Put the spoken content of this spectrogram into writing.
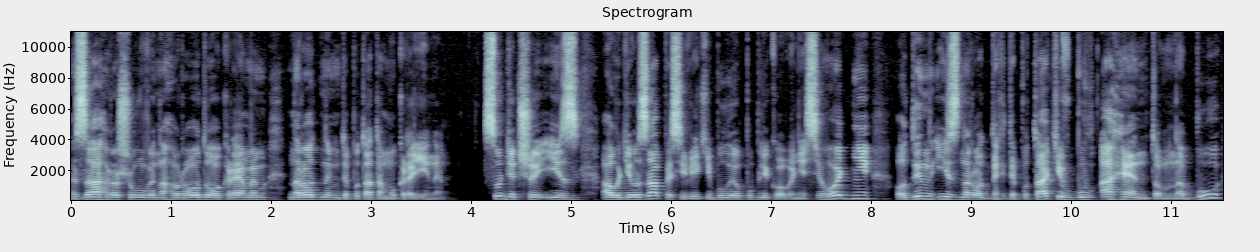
за грошову винагороду окремим народним депутатам України. Судячи із аудіозаписів, які були опубліковані сьогодні, один із народних депутатів був агентом НАБУ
